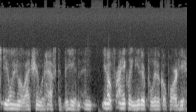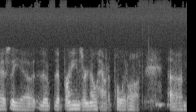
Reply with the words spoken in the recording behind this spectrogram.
stealing an election would have to be. And, and you know, frankly, neither political party has the, uh, the the brains or know how to pull it off. Um,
